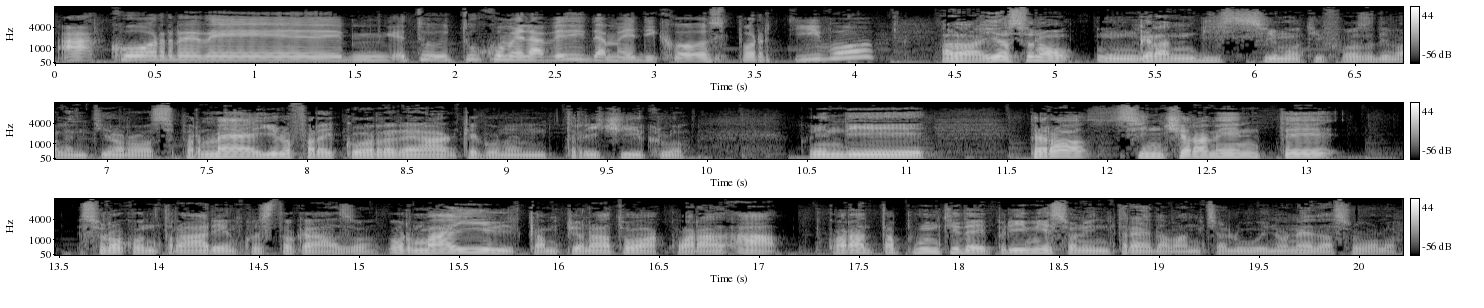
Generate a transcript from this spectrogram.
a correre, mm, tu, tu come la vedi da medico sportivo? Allora, io sono un grandissimo tifoso di Valentino Rossi. Per me, io lo farei correre anche con un triciclo. Quindi, però, sinceramente, sono contrario in questo caso. Ormai il campionato ha, 40 ha 40 punti dai primi e sono in tre davanti a lui, non è da solo.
